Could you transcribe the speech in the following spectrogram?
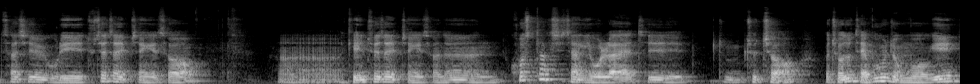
사실 우리 투자자 입장에서 어, 개인 투자자 입장에서는 코스닥 시장이 올라야지 좀 좋죠. 저도 대부분 종목이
